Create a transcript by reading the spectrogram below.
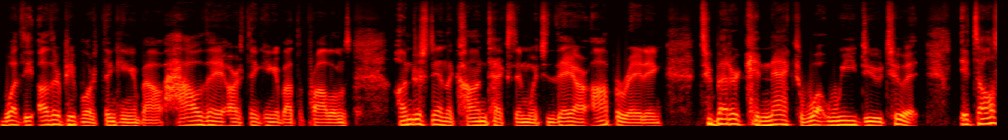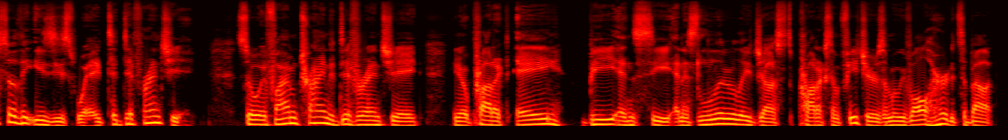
what the other people are thinking about, how they are thinking about the problems, understand the context in which they are operating to better connect what we do to it. It's also the easiest way to differentiate. So if I'm trying to differentiate, you know, product A B, and C, and it's literally just products and features. I mean, we've all heard it's about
